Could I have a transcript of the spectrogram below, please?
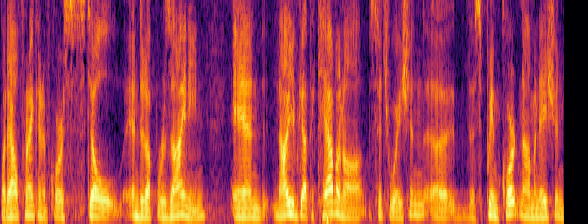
But Al Franken, of course, still ended up resigning. And now you've got the Kavanaugh situation, uh, the Supreme Court nomination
